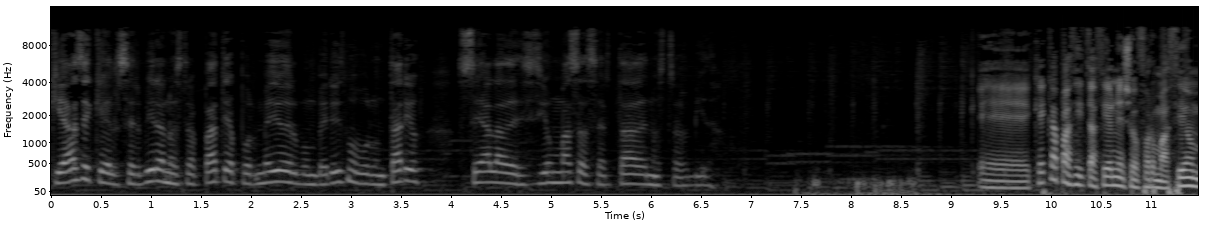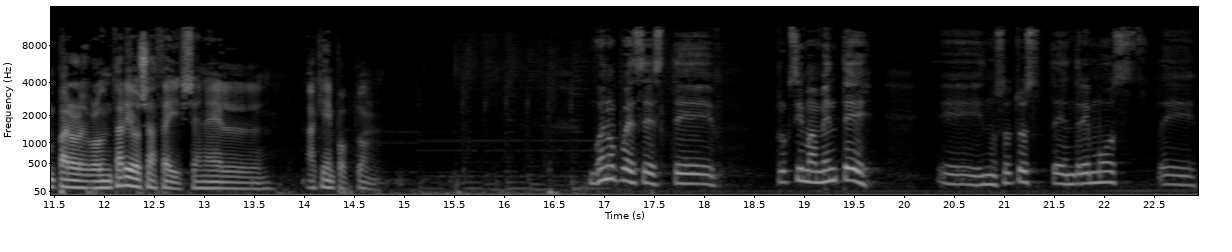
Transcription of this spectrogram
que hace que el servir a nuestra patria por medio del bomberismo voluntario sea la decisión más acertada de nuestras vidas. Eh, ¿Qué capacitaciones o formación para los voluntarios hacéis en el aquí en Poptún? Bueno, pues este próximamente eh, nosotros tendremos eh,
